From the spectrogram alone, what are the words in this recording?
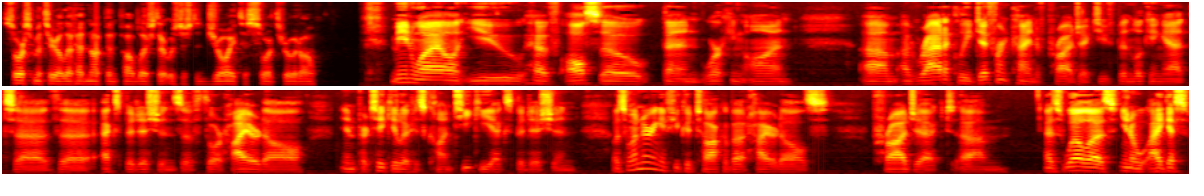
source material that had not been published that it was just a joy to sort through it all. Meanwhile, you have also been working on um, a radically different kind of project. You've been looking at uh, the expeditions of Thor Heyerdahl, in particular his Kon-Tiki expedition. I was wondering if you could talk about Heyerdahl's project, um, as well as, you know, I guess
